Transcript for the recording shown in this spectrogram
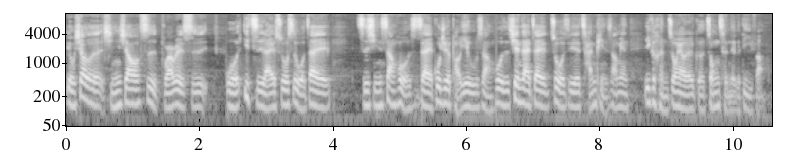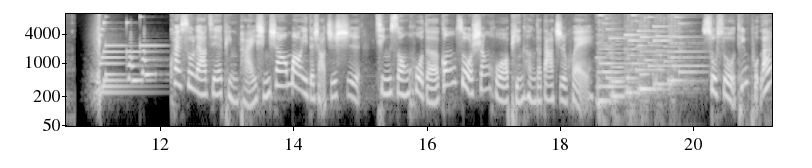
有效的行销是普拉瑞斯，我一直来说是我在执行上，或者是在过去的跑业务上，或者是现在在做这些产品上面一个很重要的一个忠诚的一个地方。快速了解品牌行销贸易的小知识，轻松获得工作生活平衡的大智慧。速速听普拉，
